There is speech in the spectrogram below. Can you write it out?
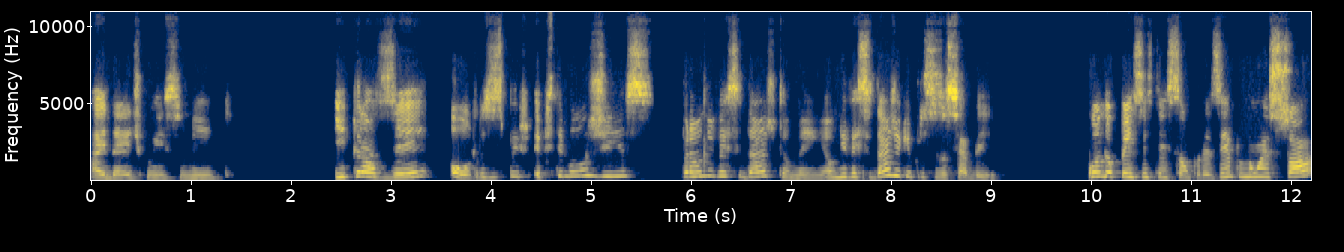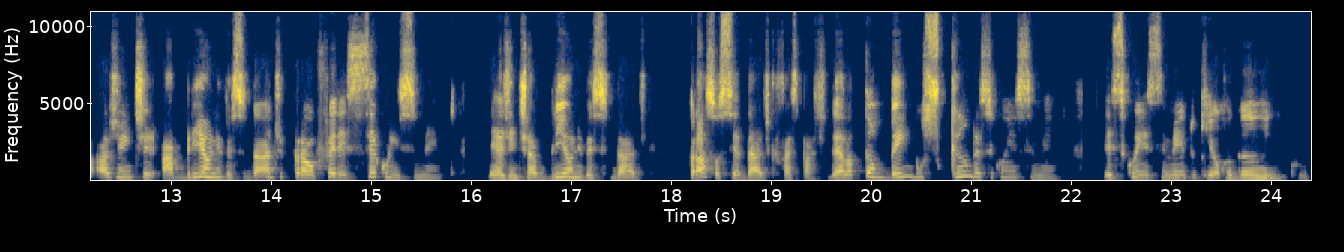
a ideia de conhecimento e trazer outras epistemologias para a universidade também. A universidade é que precisa saber. Quando eu penso em extensão, por exemplo, não é só a gente abrir a universidade para oferecer conhecimento, é a gente abrir a universidade para a sociedade que faz parte dela também buscando esse conhecimento, esse conhecimento que é orgânico,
